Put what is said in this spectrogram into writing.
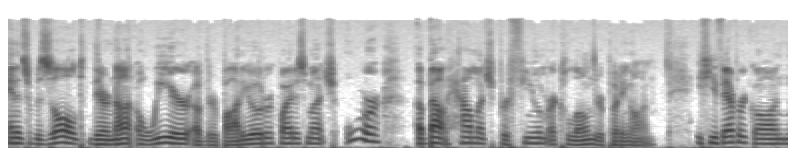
and as a result, they're not aware of their body odor quite as much or about how much perfume or cologne they're putting on. If you've ever gone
